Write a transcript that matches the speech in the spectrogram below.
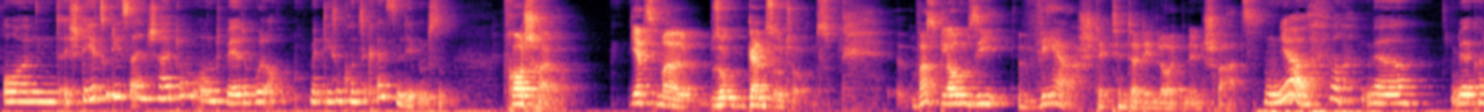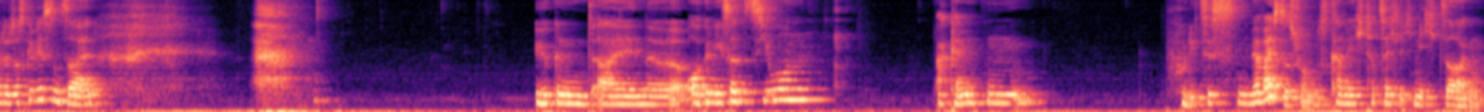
und ich stehe zu dieser Entscheidung und werde wohl auch mit diesen Konsequenzen leben müssen. Frau Schreiber, jetzt mal so ganz unter uns. Was glauben Sie, wer steckt hinter den Leuten in Schwarz? Ja, wer, wer könnte das gewesen sein? Irgendeine Organisation, Agenten, Polizisten, wer weiß das schon? Das kann ich tatsächlich nicht sagen.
